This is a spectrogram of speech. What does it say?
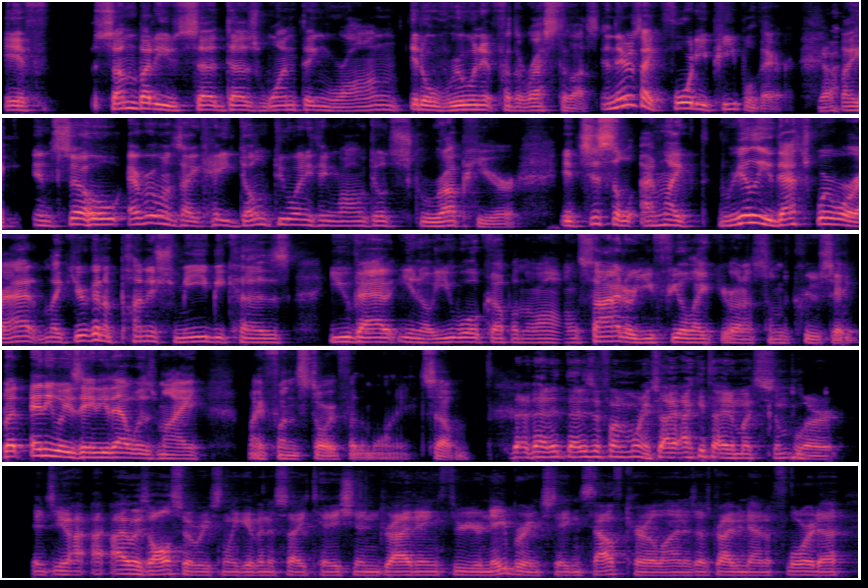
if somebody said does one thing wrong, it'll ruin it for the rest of us." And there's like 40 people there, yeah. like, and so everyone's like, "Hey, don't do anything wrong, don't screw up here." It's just, i am like, really, that's where we're at. Like, you're gonna punish me because you've had, you know, you woke up on the wrong side, or you feel like you're on some crusade. But anyways, Andy, that was my my fun story for the morning. So that, that, that is a fun morning. So I, I could tell you a much simpler. It's, you know, I, I, was also recently given a citation driving through your neighboring state in South Carolina as I was driving down to Florida.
